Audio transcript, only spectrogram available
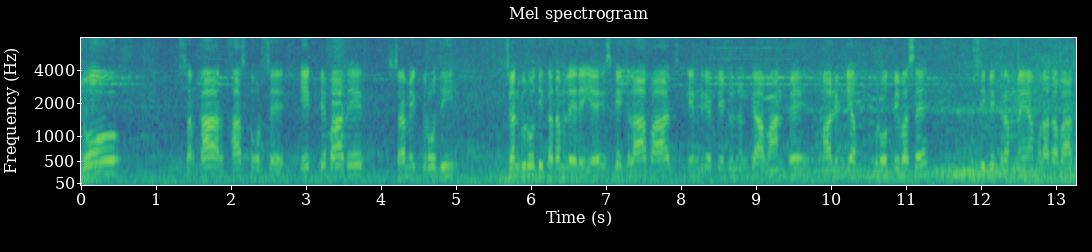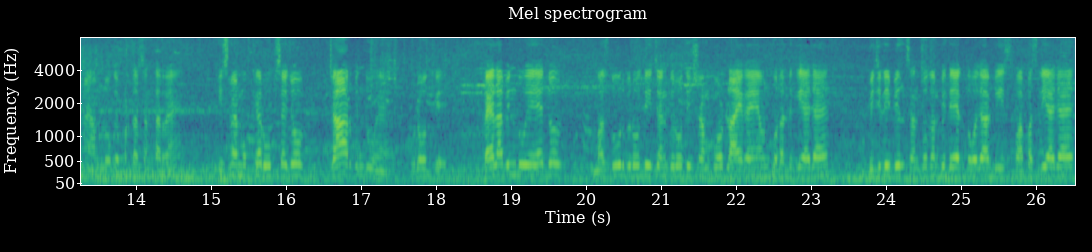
जो सरकार खास तौर से एक के बाद एक श्रमिक विरोधी, जन विरोधी कदम ले रही है। इसके खिलाफ आज केंद्रीय ट्रेड यूनियन के आह्वान पे ऑल इंडिया विरोध दिवस है। उसी के क्रम में मुरादाबाद में हम लोग प्रदर्शन कर रहे हैं। इसमें मुख्य रूप से जो चार बिंदु हैं विरोध के। पहला बिंदु ये है जो मजदूर विरोधी, जन विरोधी श्रम कोड लाए गए हैं, उनको रद्द किया जाए। बिजली बिल संशोधन विधेयक 2020 वापस लिया जाए।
